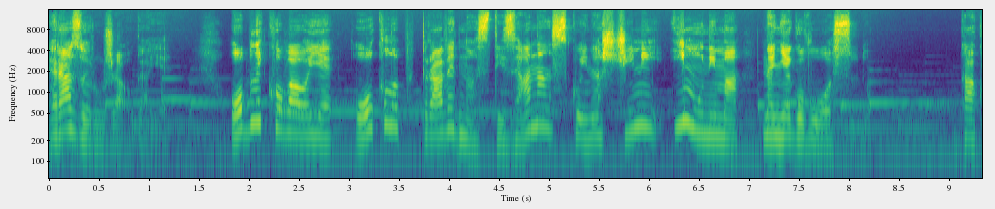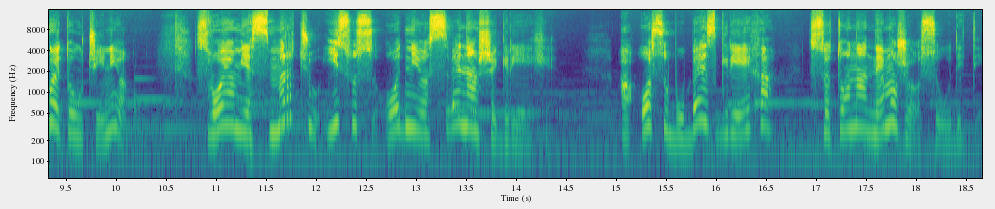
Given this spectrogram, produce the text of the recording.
Razoružao ga je oblikovao je oklop pravednosti za nas koji nas čini imunima na njegovu osudu. Kako je to učinio? Svojom je smrću Isus odnio sve naše grijehe, a osobu bez grijeha Sotona ne može osuditi.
